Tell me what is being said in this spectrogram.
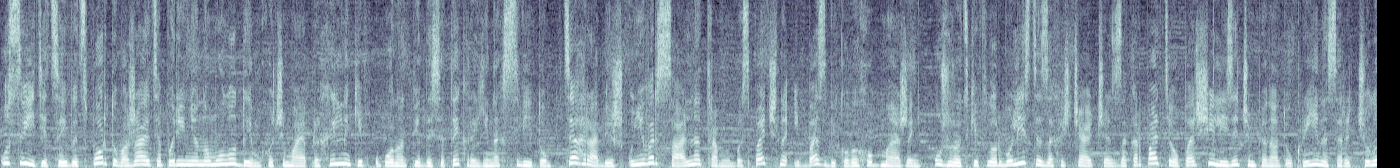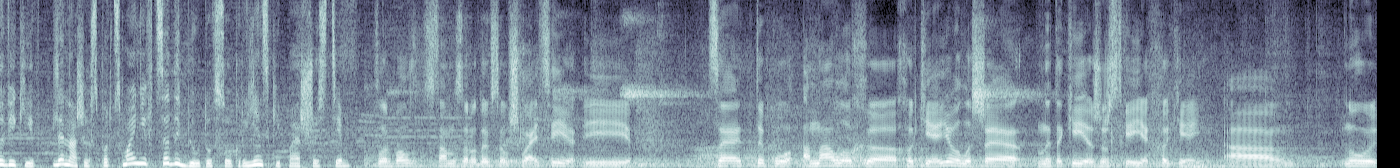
У світі цей вид спорту вважається порівняно молодим, хоч і має прихильників у понад 50 країнах світу. Ця гра більш універсальна, травмобезпечна і без вікових обмежень. Ужгородські флорболісти захищають честь Закарпаття у першій лізі чемпіонату України серед чоловіків. Для наших спортсменів це дебют у всеукраїнській першості. Флорбол сам зародився в Швеції і це типу аналог е, хокею, лише не такий жорсткий, як хокей. А ну,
